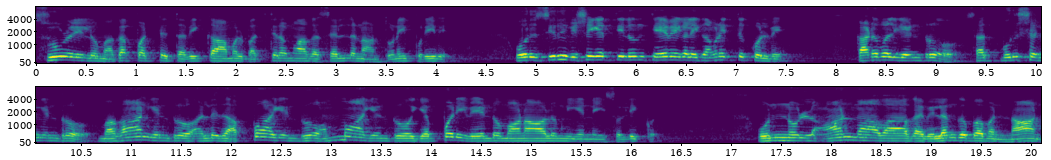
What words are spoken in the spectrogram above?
சூழலிலும் அகப்பட்டு தவிக்காமல் பத்திரமாக செல்ல நான் துணை புரிவேன். ஒரு சிறு விஷயத்திலும் தேவைகளை கவனித்துக் கொள்வேன். கடவுள் என்றோ சத்புருஷன் என்றோ மகான் என்றோ அல்லது அப்பா என்றோ அம்மா என்றோ எப்படி வேண்டுமானாலும் நீ என்னை சொல்லிக்கொள். உன்னுள் ஆன்மாவாக விளங்குபவன் நான்.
